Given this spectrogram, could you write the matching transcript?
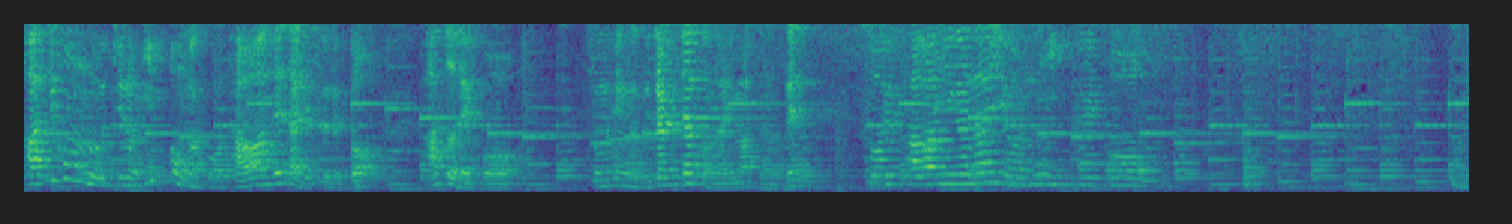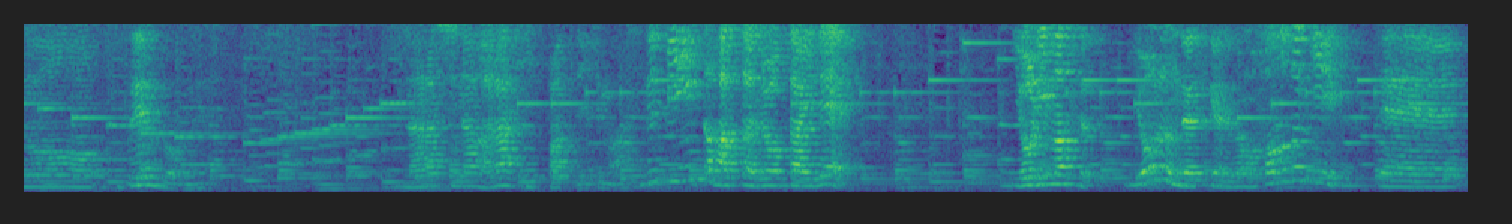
8本のうちの1本がこうたわんでたりすると後でこうその辺がぐちゃぐちゃっとなりますのでそういうたわみがないように一回こうその全部をね鳴らしながら引っ張っていきます。でピーンと張った状態で寄ります。寄るんですけれどもその時、え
